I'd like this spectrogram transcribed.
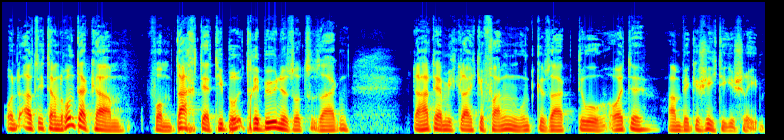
Und als ich dann runterkam, vom Dach der Tribüne sozusagen, da hat er mich gleich gefangen und gesagt, du, heute haben wir Geschichte geschrieben.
